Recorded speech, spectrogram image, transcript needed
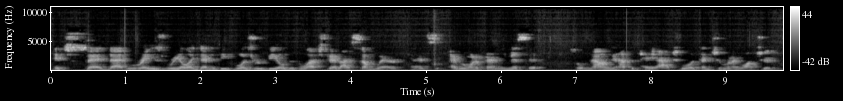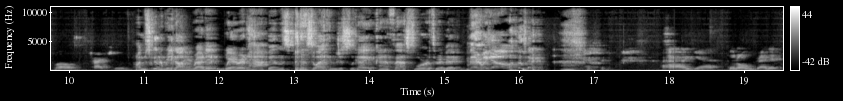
it's said that Rey's real identity was revealed in The Last Jedi somewhere, and it's everyone apparently missed it. So now I'm gonna have to pay actual attention when I watch it. Well, try to. I'm just gonna read on Reddit where it happens, so I can just like, kind of fast forward through and be like, "There we go." Ah, uh, yeah, good old Reddit.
